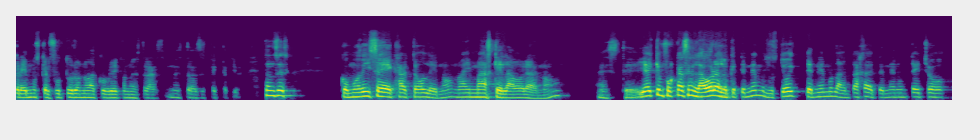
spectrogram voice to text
creemos que el futuro no va a cubrir con nuestras, nuestras expectativas. Entonces, como dice Eckhart Tolle, ¿no? No hay más que la hora, ¿no? Este, y hay que enfocarse en la hora, en lo que tenemos. Los que hoy tenemos la ventaja de tener un techo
